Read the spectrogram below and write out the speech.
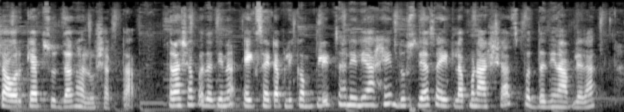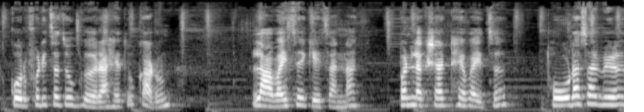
शॉवर कॅपसुद्धा घालू शकता. तर अशा पद्धतीनं एक साईड आपली कंप्लीट झालेली आहे. दुसऱ्या साईडला पण अशाच पद्धतीनं आपल्याला कोरफडीचा जो गर आहे तो काढून लावायचा आहे केसांना. पण लक्षात ठेवायचं थोडासा वेळ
